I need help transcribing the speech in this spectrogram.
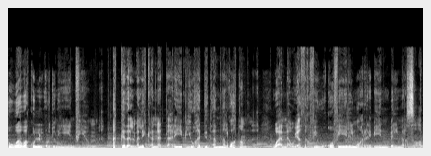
هو وكل الأردنيين فيهم. أكد الملك أن التهريب يهدد أمن الوطن وأنه يثق في وقوفه للمهربين بالمرصاد.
